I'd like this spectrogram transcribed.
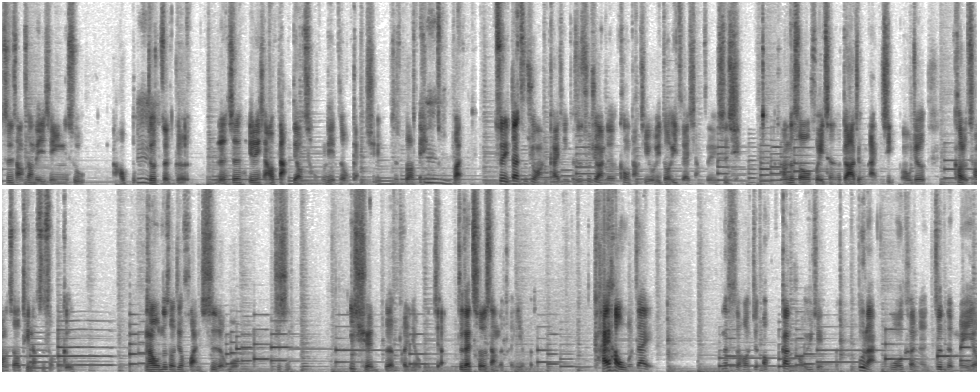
职场上的一些因素，然后就整个人生有点想要打掉重练这种感觉，就是不知道哎、嗯怎么办。所以但出去玩很开心，可是出去玩的空档，其实我一都一直在想这些事情。然后那时候回程的时候大家就很安静，我就靠着窗的时候听到这首歌，然后我那时候就环视了我就是一圈的朋友们，这样就在车上的朋友们，还好我在那时候就哦刚好遇见你们，不然我可能真的没有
